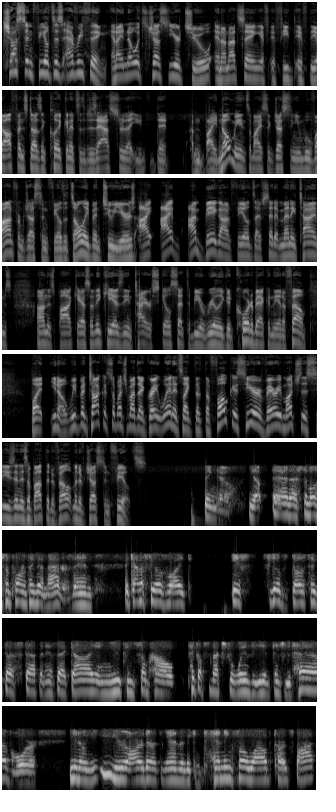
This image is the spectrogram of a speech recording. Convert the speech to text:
Justin Fields is everything. And I know it's just year two, and I'm not saying if, if he if the offense doesn't click and it's a disaster that you that I'm by no means am I suggesting you move on from Justin Fields. It's only been two years. I, I I'm big on Fields. I've said it many times on this podcast. I think he has the entire skill set to be a really good quarterback in the NFL. But, you know, we've been talking so much about that great win. It's like the, the focus here very much this season is about the development of Justin Fields. Bingo. Yep. And that's the most important thing that matters. And it kind of feels like if Fields does take that step and is that guy, and you can somehow pick up some extra wins that you didn't think you'd have, or you know you, you are there at the end, maybe contending for a wild card spot.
